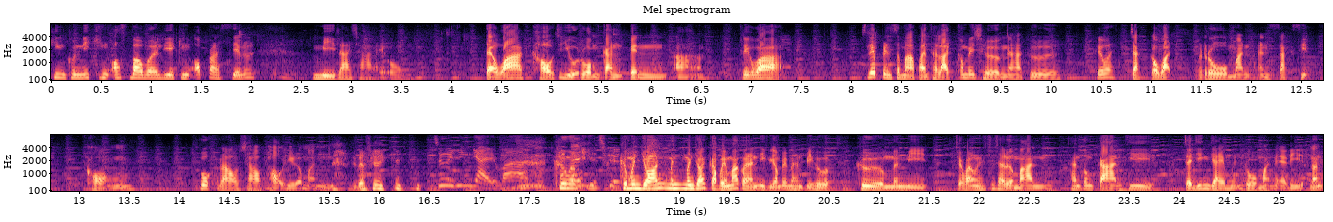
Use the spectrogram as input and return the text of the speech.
คิงคนนี้ king of Bavaria king of Prussia มีราชาหลายองค์ แต่ว่าเขาจะอยู่รวมกันเป็นอ่าเรียกว่าเรียกเป็นสมาพันธรัฐก็ไม่เชิงนะฮะคือ เรียกว่าจักรวรรดิโรมันอันศักดิ์สิทธิ์ของ พวกเราชาวเผ่าเยอรมัน ชื่อยิ่งใหญ่มากคือมันไได้ชื่คือมันย้อนมันมันย้อนกลับไปมากกว่านั้นอีกย้อนไปเป็นพันปีคือคือมันมีจักรพรรดิชื่อชาเยอรมัน ท่านต้องการที่จะยิ่งใหญ่เหมือนโรมันในอดีตนั้น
